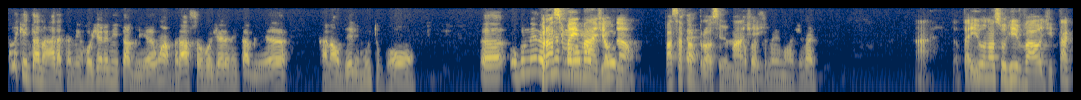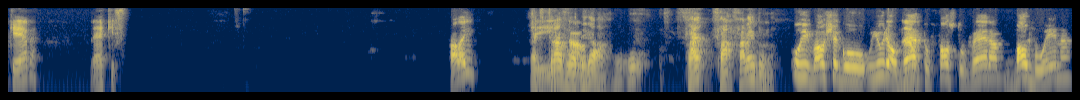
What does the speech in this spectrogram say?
Olha quem tá na área também, Rogério Nitablian. Um abraço ao Rogério Nitablian, canal dele muito bom. Uh, o Bruneiro, próxima imagem, Aldão. Passa para a é, próxima imagem. A próxima aí. imagem, vai. Ah, então tá aí o nosso rival de Itaquera, né? Que... Fala aí. É que travou dele, ó. O, Fa, fa, fala aí, Bruno. O rival chegou o Yuri Alberto, Não. Fausto Vera, Balbuena,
